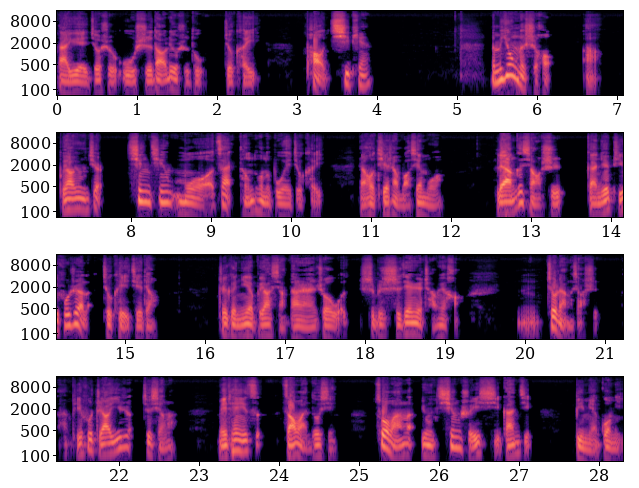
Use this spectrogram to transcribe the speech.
大约就是五十到六十度就可以泡七天。那么用的时候啊，不要用劲儿，轻轻抹在疼痛的部位就可以，然后贴上保鲜膜，两个小时，感觉皮肤热了就可以揭掉。这个你也不要想当然，说我是不是时间越长越好？嗯，就两个小时啊，皮肤只要一热就行了。每天一次，早晚都行。做完了用清水洗干净，避免过敏。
